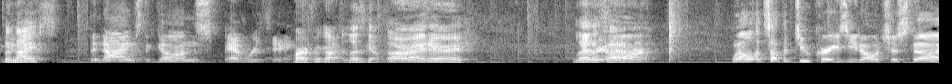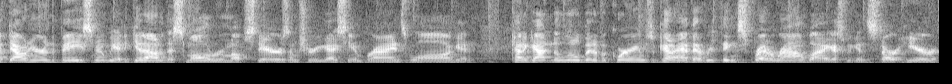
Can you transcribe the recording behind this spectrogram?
go. knives? The knives, the guns, everything. Perfect. All right, let's go. All right, Eric. Let Here us have it. Well, it's nothing too crazy, you know. It's just uh, down here in the basement. We had to get out of the smaller room upstairs. I'm sure you guys seen in Brian's vlog, and kind of got into a little bit of aquariums. We kind of have everything spread around, but I guess we can start here.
